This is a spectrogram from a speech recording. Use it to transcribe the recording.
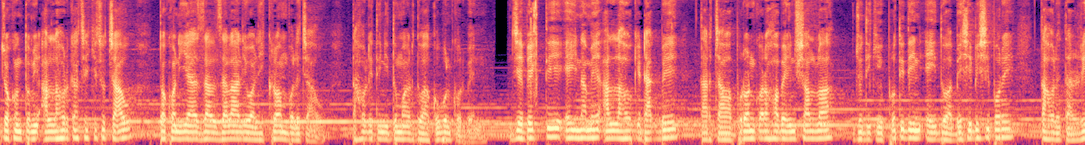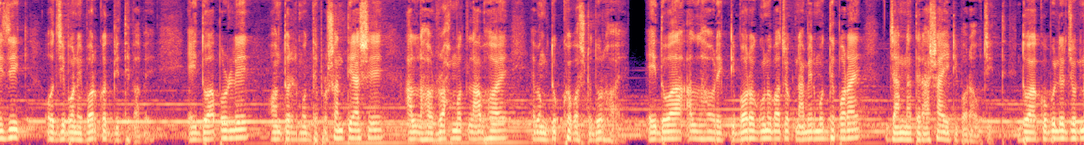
যখন তুমি আল্লাহর কাছে কিছু চাও, তখন ইয়া জাল জালা আলী ওয়াল ইক্রম বলে চাও। তাহলে তিনি তোমার দোয়া কবুল করবেন। যে ব্যক্তি এই নামে আল্লাহকে ডাকবে, তার চাওয়া পূরণ করা হবে ইনশাল্লাহ যদি কেউ প্রতিদিন এই দোয়া বেশি বেশি পড়ে, তাহলে তার রিজিক ও জীবনে বরকত বৃদ্ধি পাবে। এই দোয়া পড়লে অন্তরের মধ্যে প্রশান্তি আসে, আল্লাহর রহমত লাভ হয় এবং দুঃখ কষ্ট দূর হয়। এই দোয়া আল্লাহর একটি বড় গুণবাচক নামের মধ্যে পড়ায়, জান্নাতের আশা এটি পড়া উচিত। দোয়া কবুলের জন্য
